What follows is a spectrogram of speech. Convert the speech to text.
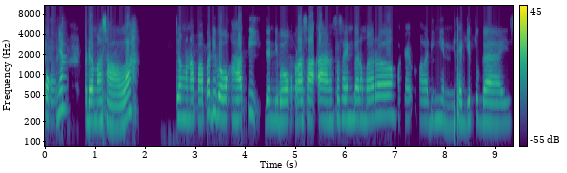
pokoknya ada masalah jangan apa-apa dibawa ke hati dan dibawa ke perasaan, selesain bareng-bareng pakai kepala dingin kayak gitu guys.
